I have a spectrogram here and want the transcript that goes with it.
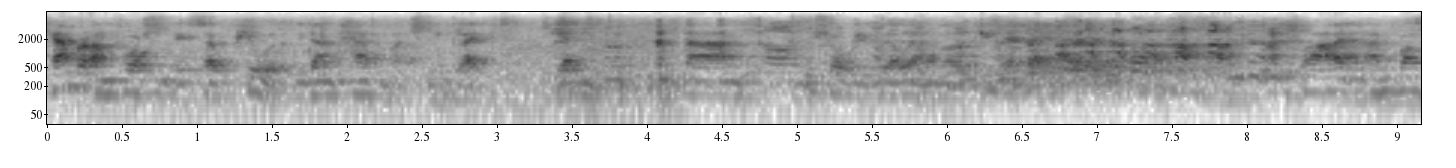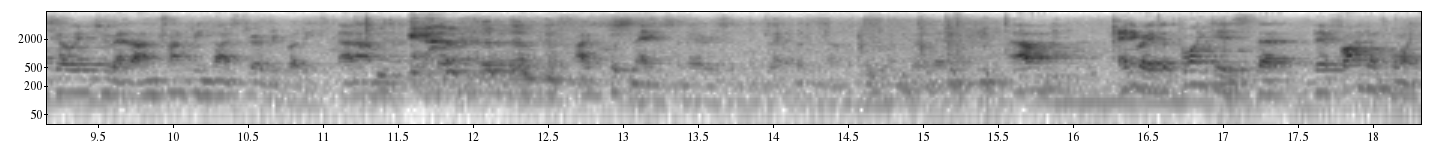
Canberra, unfortunately, is so pure that we don't have much neglect yet. Um, I'm sure we will in another few decades. well, I, I, won't go into it. I'm trying to be nice to everybody. Um, I could name some areas of neglect, but no, we won't go there. Um, anyway, the point is that their final point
